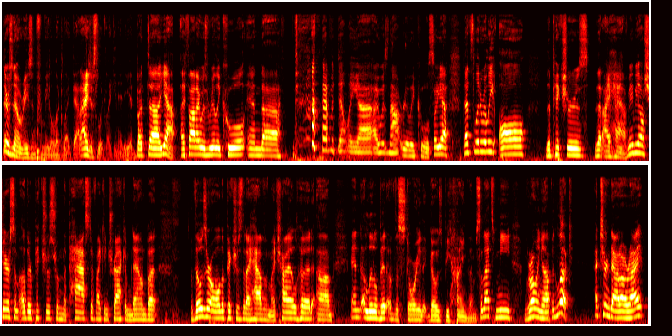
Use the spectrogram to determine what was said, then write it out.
there's no reason for me to look like that. I just look like an idiot. But uh, yeah, I thought I was really cool, and uh, evidently uh, I was not really cool. So yeah, that's literally all the pictures that I have. Maybe I'll share some other pictures from the past if I can track them down, but those are all the pictures that I have of my childhood um, and a little bit of the story that goes behind them. So that's me growing up, and look, I turned out all right.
